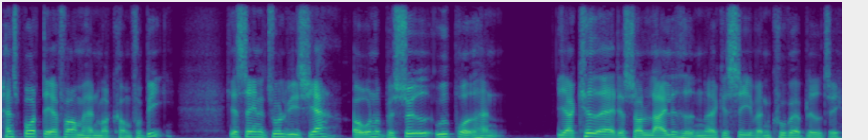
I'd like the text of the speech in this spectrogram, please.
Han spurgte derfor, om han måtte komme forbi. Jeg sagde naturligvis ja, og under besøget udbrød han, jeg er ked af, at jeg solgte lejligheden, når jeg kan se, hvad den kunne være blevet til.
